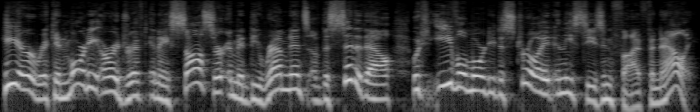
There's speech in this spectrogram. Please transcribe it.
Here, Rick and Morty are adrift in a saucer amid the remnants of the Citadel, which evil Morty destroyed in the season 5 finale.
